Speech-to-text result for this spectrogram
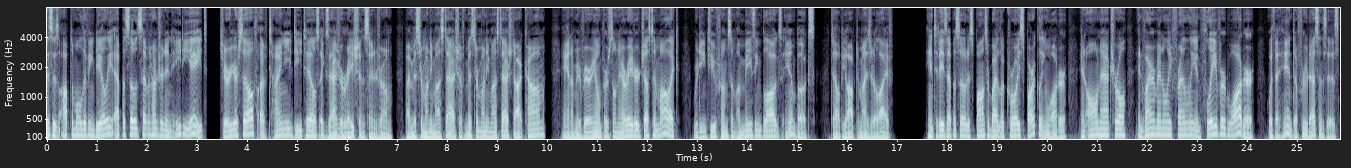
This is Optimal Living Daily, episode 788 Cure Yourself of Tiny Details Exaggeration Syndrome by Mr. Money Mustache of MrMoneyMustache.com. And I'm your very own personal narrator, Justin Malik, reading to you from some amazing blogs and books to help you optimize your life. And today's episode is sponsored by LaCroix Sparkling Water, an all natural, environmentally friendly, and flavored water with a hint of fruit essences.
